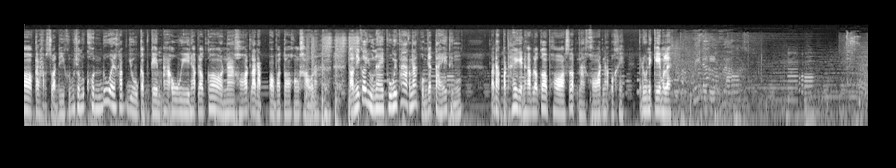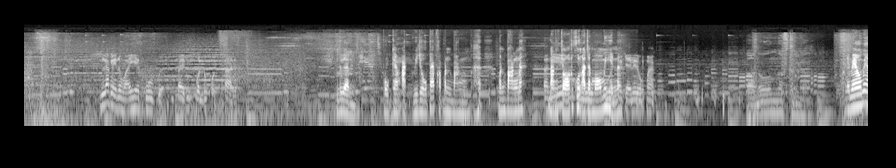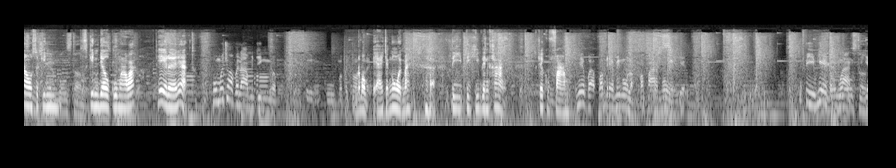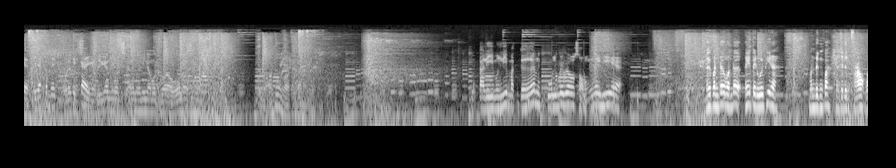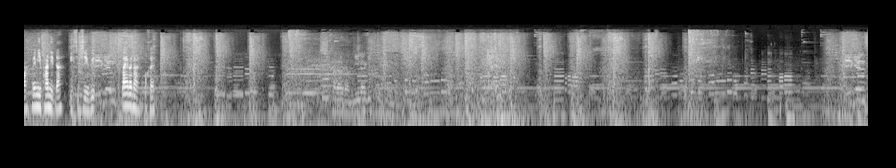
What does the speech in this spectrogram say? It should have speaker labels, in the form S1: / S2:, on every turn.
S1: ก็กราบสวัสดีคุณผู้ชมทุกคนด้วยนะครับ อยู่กับเกม ROV นะครับ แล้วก็นาคอสระดับอบตอของเขานะ ตอนนี้ก็อยู่ในภูมิภาคนะ ผมจะไต่ให้ถึงระดับประเทศนะครับ แล้วก็พอสำหรับนาคอสนะ โอเค ไปดูในเกมมาเลย
S2: แลกเลยนะไว้เฮียกูเบื่อไปทุกบนทุกคนตาเลย
S1: เลื่อนโปรแกรมอัดวิดีโอแป๊บครับมันบัง มันบังนะ บังจอทุกคนอาจจะมองไม่เห็นนะ
S2: ใจเล่มาก
S1: ไอแมวไม่เอาสกินสกินเดียวกูมาวะ เท่เลยเนี่ย
S2: กูไม่ชอบเวลามันยิงแบบเสีนกู
S1: ระบบ AI จะโง่อีกไหม ตีตีคลิปเล่นข้าง ช่วยกูฟาร์ม
S2: เฮ้ยบ๊อบแดไม่โง่หรอกบ๊อบฟ้าโง่ไอ้เหี้ตีเพี้ยตรงล่างเหี้ยระยก็ไม่ใกล้กัน กาลีมึงรีบมาเกิน กูยังไม่เวลสองไอ้เหี้ย
S1: เฮ้ยวันเดอร์วันเดอร์เฮ้ยไปดูให้พี่นะมันดึงปะมันจะดึงเท้าออกปะไม่มีพานิดนะ อีกสิบสี่วิไล่ไปหน่อย โอเค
